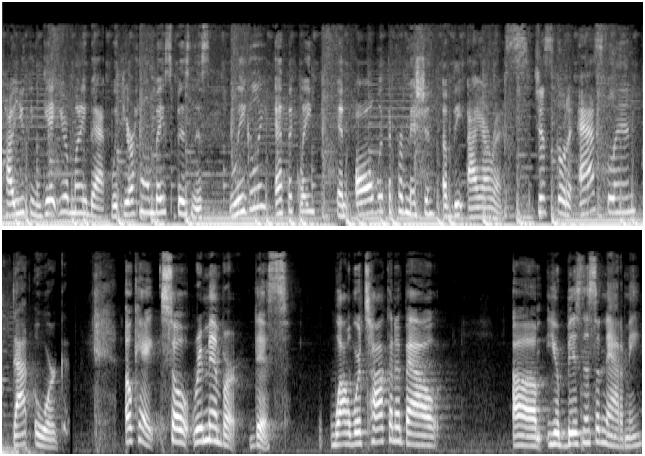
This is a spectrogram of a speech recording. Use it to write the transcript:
how you can get your money back with your home based business legally, ethically, and all with the permission of the IRS. Just go to asklynn.org. Okay, so remember this while we're talking about um, your business anatomy,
